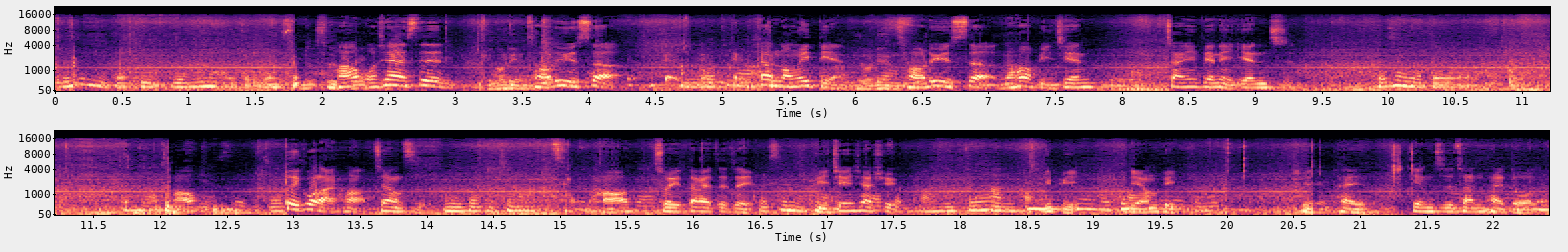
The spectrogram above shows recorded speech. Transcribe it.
可是你的比原来的颜色好，我现在是草绿色，要浓一点，草绿色，然后笔尖沾一点点胭脂。可是我的。好，对过来哈，这样子。好，所以大概在这里，笔尖下去，一笔两笔，有点太胭脂沾太多了。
